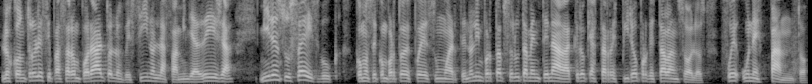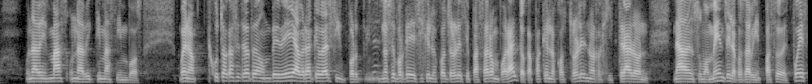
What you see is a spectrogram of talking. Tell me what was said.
Los controles se pasaron por alto, los vecinos, la familia de ella. Miren su Facebook, cómo se comportó después de su muerte. No le importó absolutamente nada. Creo que hasta respiró porque estaban solos. Fue un espanto. Una vez más, una víctima sin voz. Bueno, justo acá se trata de un bebé, habrá que ver si, no sé por qué decís que los controles se pasaron por alto, capaz que en los controles no registraron nada en su momento y la cosa pasó después,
